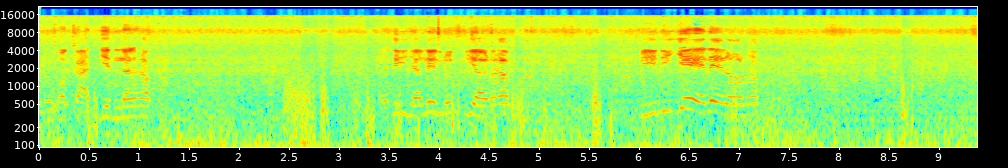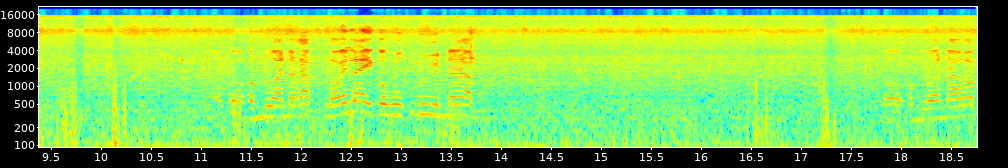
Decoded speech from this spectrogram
โอ้อากาศเย็นแล้วนะครับใครที่อยากเล่นรถเกียวนะครับ ปีนี้แย่แน่นอนครับแล้วก็คำนวณนะครับ ร้อยไร่ก็หกหมื่นนะครับ ก็คำนวณเอาครับ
